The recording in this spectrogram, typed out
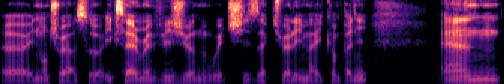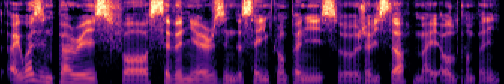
uh, in Montreal, so XRM Vision, which is actually my company. And I was in Paris for seven years in the same company, so Javista, my old company.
